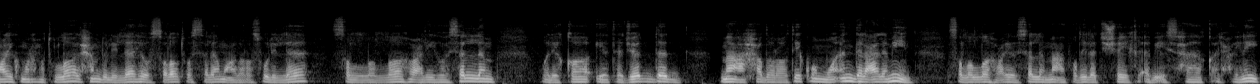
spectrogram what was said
عليكم ورحمة الله. الحمد لله والصلاة والسلام على رسول الله صلى الله عليه وسلم. ولقاء يتجدد مع حضراتكم وأندى العالمين صلى الله عليه وسلم مع فضيلة الشيخ أبي إسحاق الحيني.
